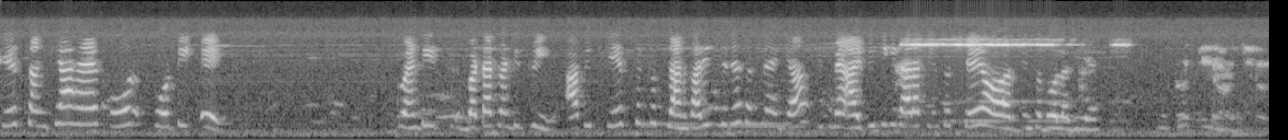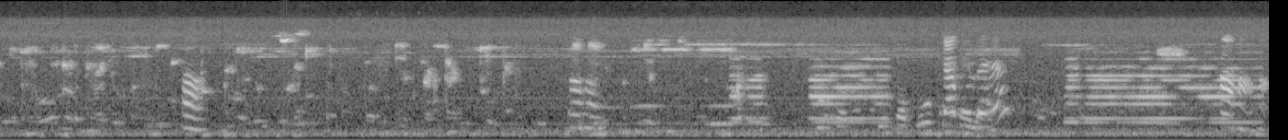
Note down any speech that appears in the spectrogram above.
केस संख्या है फोर फोर्टी एट ट्वेंटी, बटा ट्वेंटी थ्री। आप इस केस की कुछ जानकारी मुझे दे सकते हैं क्या? इसमें आईपीसी की धारा तीन सौ छः और तीन सौ दो लगी है। हाँ। हाँ हाँ। क्या बोल रहे हैं? हाँ हाँ हाँ।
